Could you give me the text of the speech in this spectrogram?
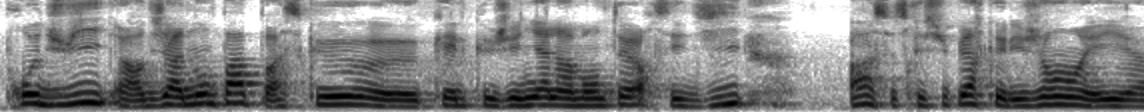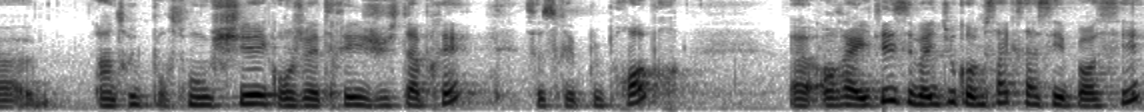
produits, alors déjà non pas parce que euh, quelques génial inventeur s'est dit ah, ce serait super que les gens aient un truc pour se moucher qu'on jetterait juste après, ce serait plus propre. en réalité, c'est pas du tout comme ça que ça s'est passé.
